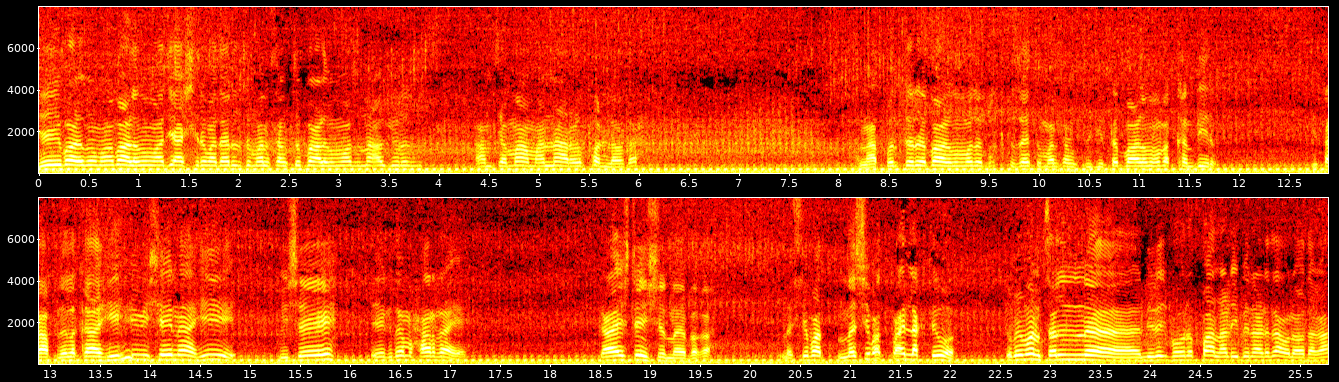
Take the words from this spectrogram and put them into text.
जय बाळमामा बाळमामाचे आशीर्वादानं तुम्हाला सांगतो. बाळमामाचं नाव घेऊनच आमच्या मामा नारळ फोडला होता. आणि आपण तर बाळमामाचा भक्तच आहे तुम्हाला सांगतो. जिथं बाळमामा खंबीर तिथं आपल्याला काहीही विषय नाही. विषय एकदम हार्ड आहे. काहीच टेन्शन नाही बघा. नशिबात नशिबात पाहायला लागते हो. तुम्ही म्हणसाल न- निलेश भाऊनं पानाडी बिनाडी धावला होता का?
